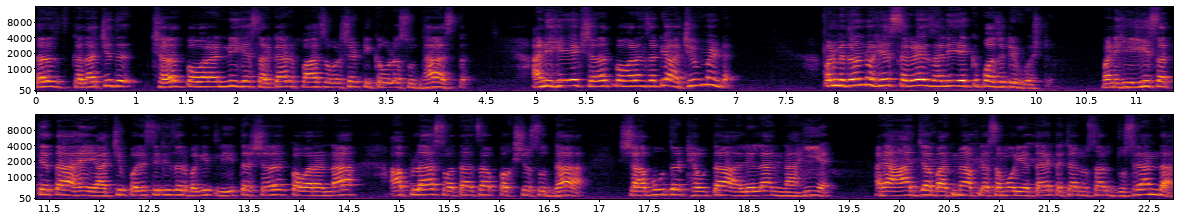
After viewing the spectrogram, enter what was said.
तर कदाचित शरद पवारांनी हे सरकार पाच वर्ष टिकवलं सुद्धा असतं. आणि हे एक शरद पवारांसाठी अचीवमेंट आहे. पण मित्रांनो हे सगळे झाली एक पॉझिटिव्ह गोष्ट. पण ही ही सत्यता आहे. आजची परिस्थिती जर बघितली तर शरद पवारांना आपला स्वतःचा पक्ष सुद्धा शाबूत ठेवता आलेला नाही आहे आणि आज ज्या बातम्या आपल्यासमोर येत आहेत त्याच्यानुसार दुसऱ्यांदा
